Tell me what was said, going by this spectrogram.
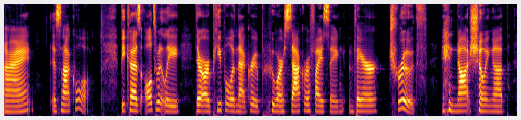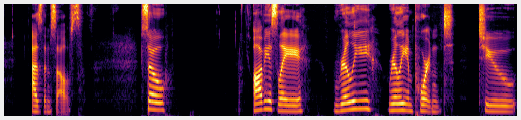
All right. It's not cool because ultimately there are people in that group who are sacrificing their truth and not showing up as themselves. So, obviously, really, really important to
